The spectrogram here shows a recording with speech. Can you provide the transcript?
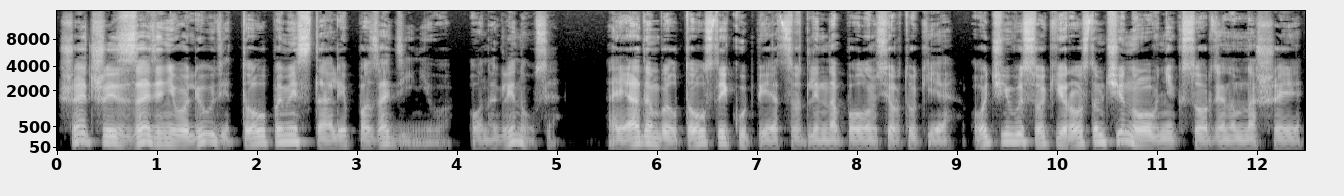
Шедшие сзади него люди толпами стали позади него. Он оглянулся. Рядом был толстый купец в длиннополом сюртуке, очень высокий ростом чиновник с орденом на шее,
